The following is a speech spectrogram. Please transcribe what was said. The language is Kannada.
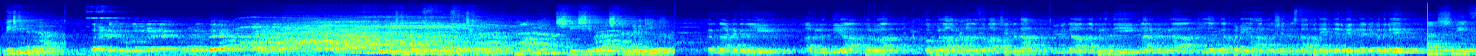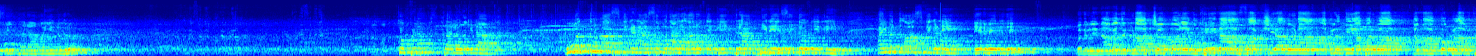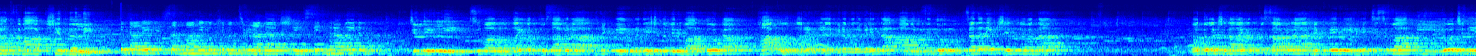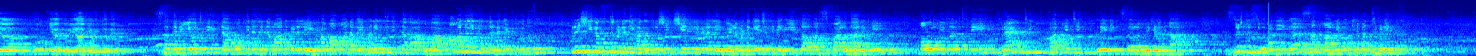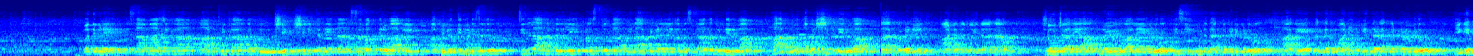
ವಿಜಯನಗರ. ಜಿಲ್ಲಾ ಉಸ್ತುವಾರಿ ಸಚಿವರಾದ ಮಾನ್ಯ ಶ್ರೀ ಶಿವರಾಜ್ ತಂಗಡಗಿಯವರು. ಕರ್ನಾಟಕದಲ್ಲಿ ಅಭಿವೃದ್ಧಿಯ ಪರ್ವ ಕೊಪ್ಪಳ ವಿಧಾನಸಭಾ ಕ್ಷೇತ್ರದ ವಿವಿಧ ಅಭಿವೃದ್ಧಿ ಕಾರ್ಯಕ್ರಮಗಳ ಲೋಕಾರ್ಪಣೆ ಹಾಗೂ ಶಂಕುಸ್ಥಾಪನೆ ನೆರವೇರ್ತಾ ಇದೆ. ಬಂಧುಗಳೇ ಶ್ರೀ ಸಿದ್ದರಾಮಯ್ಯನವರು. ಕೊಪ್ಪಳ ತಾಲೂಕಿನ ಮೂವತ್ತು ಹಾಸಿಗೆಗಳ ಸಮುದಾಯ ಆರೋಗ್ಯ ಕೇಂದ್ರ ಹಿರೇಸಿದ್ದೋಗಿಯಲ್ಲಿ ಐವತ್ತು ಹಾಸಿಗೆಗಳೇ ನೆರವೇರಿದೆ. ಬಂಧುಗಳೇ ನಾವೆಲ್ಲ ಕೂಡ ಚಪ್ಪಾಳೆ ಮುಖೇನ ಸಾಕ್ಷಿಯಾಗೋಣ. ಅಭಿವೃದ್ಧಿಯ ಪರ್ವ ನಮ್ಮ ಕೊಪ್ಪಳ ವಿಧಾನಸಭಾ ಕ್ಷೇತ್ರದಲ್ಲಿ. ಸನ್ಮಾನ್ಯ ಮುಖ್ಯಮಂತ್ರಿಗಳಾದ ಶ್ರೀ ಸಿದ್ದರಾಮಯ್ಯನವರು. ಜಿಲ್ಲೆಯಲ್ಲಿ ಸುಮಾರು ಐವತ್ತು ಸಾವಿರ ಹೆಕ್ಟೇರ್ ಪ್ರದೇಶದಲ್ಲಿರುವ ತೋಟ ಹಾಗೂ ಅರಣ್ಯ ಗಿಡಮರಗಳಿಂದ ಆವರಿಸಿದ್ದು ಸದರಿ ಕ್ಷೇತ್ರವನ್ನ ಒಂದು ಲಕ್ಷದ ಐವತ್ತು ಸಾವಿರ ಹೆಕ್ಟೇರ್ಗೆ ಹೆಚ್ಚಿಸುವ ಈ ಯೋಜನೆಯ ಮುಖ್ಯ ಗುರಿಯಾಗಿರುತ್ತದೆ. ಸದರಿ ಯೋಜನೆಯಿಂದ ಮುಂದಿನ ದಿನಮಾನಗಳಲ್ಲಿ ಬಂಧುಗಳೇ, ಸಾಮಾಜಿಕ, ಆರ್ಥಿಕ ಮತ್ತು ಶೈಕ್ಷಣಿಕತೆಯನ್ನ ಸಮಗ್ರವಾಗಿ ಅಭಿವೃದ್ಧಿಪಡಿಸಲು ಜಿಲ್ಲಾ ಹಂತದಲ್ಲಿ ಪ್ರಸ್ತುತ ಇಲಾಖೆಗಳಲ್ಲಿ ಅನುಷ್ಠಾನಗೊಂಡಿರುವ ಹಾಗೂ ಅವಶ್ಯಕತೆ ಇರುವ ಕೊಠಡಿ, ಆಟದ ಮೈದಾನ, ಶೌಚಾಲಯ, ಪ್ರಯೋಗಾಲಯಗಳು, ಬಿಸಿ ಊಟದ ಕೊಠಡಿಗಳು, ಹಾಗೆ ಅಂಗನವಾಡಿ ಕೇಂದ್ರಗಳ ಕಟ್ಟಡಗಳು ಹೀಗೆ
